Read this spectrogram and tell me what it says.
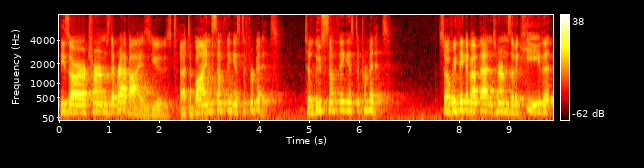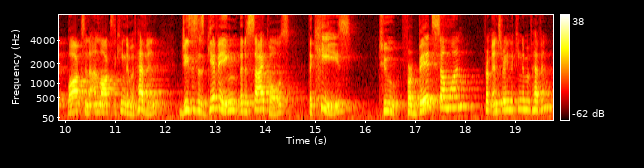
These are terms that rabbis used. Uh, to bind something is to forbid it, to loose something is to permit it. So, if we think about that in terms of a key that locks and unlocks the kingdom of heaven, Jesus is giving the disciples the keys to forbid someone from entering the kingdom of heaven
